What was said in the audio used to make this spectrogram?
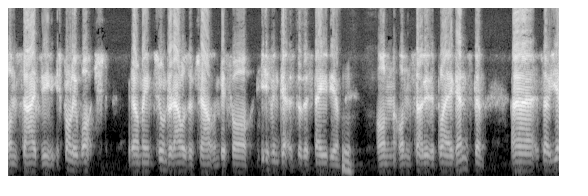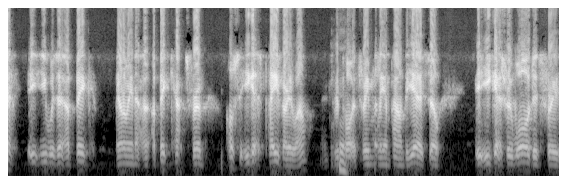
on sides. He, he's probably watched, you know, I mean, 200 hours of Charlton before he even gets to the stadium on on Saturday to play against them. Uh, so yeah, he, he was a, a big, you know, I mean, a, a big catch for him. Also, he gets paid very well. It's reported three million pound a year, so he gets rewarded for his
